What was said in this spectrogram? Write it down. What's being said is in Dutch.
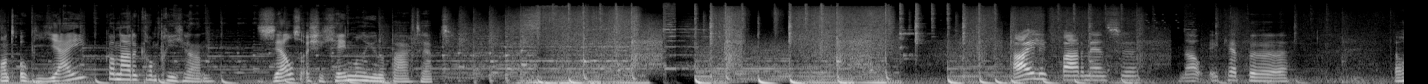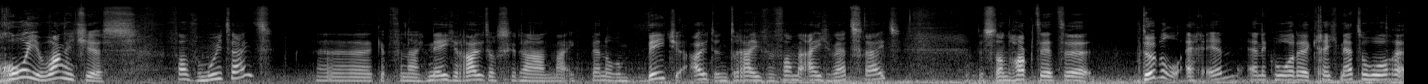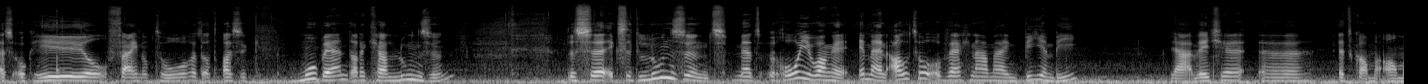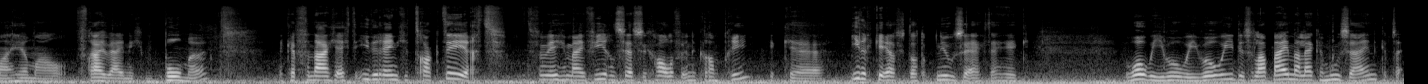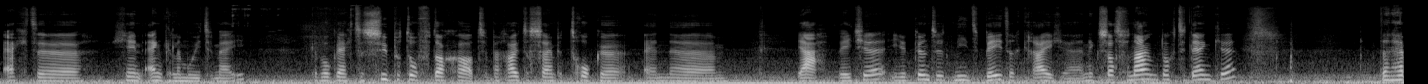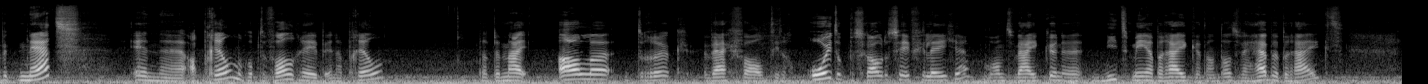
Want ook jij kan naar de Grand Prix gaan, zelfs als je geen miljoenenpaard hebt. Hi lieve paardenmensen. Nou, ik heb uh, rode wangetjes van vermoeidheid. Uh, ik heb vandaag negen ruiters gedaan, maar ik ben nog een beetje uit het drijven van mijn eigen wedstrijd. Dus dan hakt het uh, dubbel erin. En ik, hoorde, kreeg net te horen, het is ook heel fijn om te horen, dat als ik moe ben, dat ik ga loenzen. Dus uh, ik zit loenzend met rode wangen in mijn auto op weg naar mijn B&B. Ja, weet je, uh, het kan me allemaal helemaal vrij weinig bommen. Ik heb vandaag echt iedereen getrakteerd vanwege mijn 64,5 in de Grand Prix. Ik, uh, iedere keer als ik dat opnieuw zeg, denk ik wowie, wowie, wowie. Dus laat mij maar lekker moe zijn. Ik heb er echt uh, geen enkele moeite mee. Ik heb ook echt een super toffe dag gehad. Mijn ruiters zijn betrokken. En uh, ja, weet je, je kunt het niet beter krijgen. En ik zat vandaag ook nog te denken. Dan heb ik net in uh, april, nog op de valreep in april, dat bij mij alle druk wegvalt die er ooit op mijn schouders heeft gelegen. Want wij kunnen niet meer bereiken dan dat we hebben bereikt.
